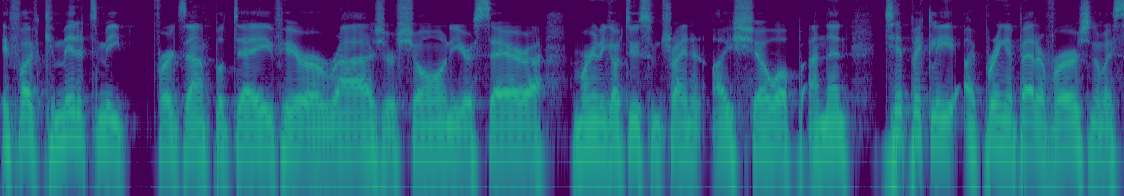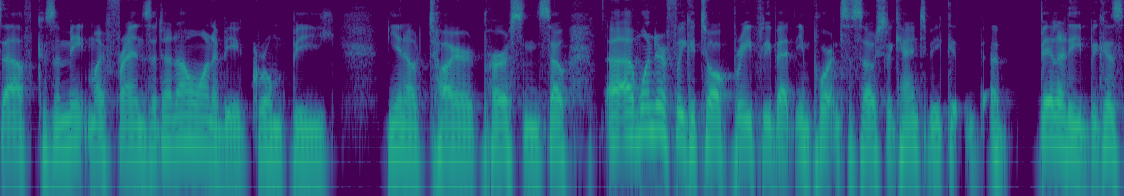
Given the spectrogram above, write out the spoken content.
if I've committed to meet, for example, Dave here or Raj or Shawnee or Sarah, and we're going to go do some training, I show up. And then typically I bring a better version of myself because I meet my friends and I don't want to be a grumpy, you know, tired person. So uh, I wonder if we could talk briefly about the importance of social accountability because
